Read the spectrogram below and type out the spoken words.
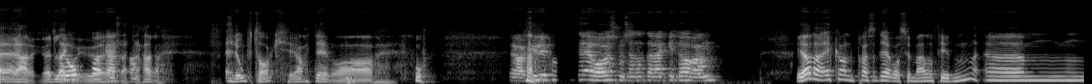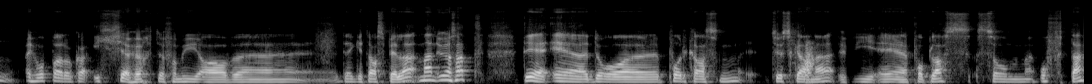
her ødelegger vi øret, dette her. Er det opptak? Ja, det var oh. Ja, Skulle du presentere oss mens jeg setter vekk gitaren? Ja da, jeg kan presentere oss i mellomtiden. Um, jeg håper dere ikke hørte for mye av uh, det gitarspillet. Men uansett, det er da podkasten 'Tyskerne'. Vi er på plass som ofte.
